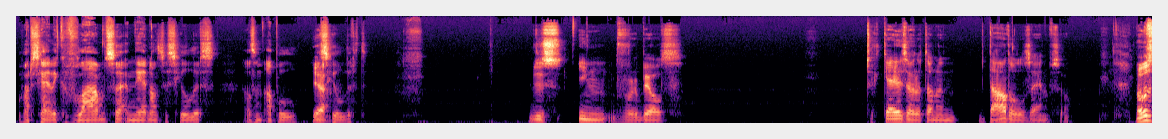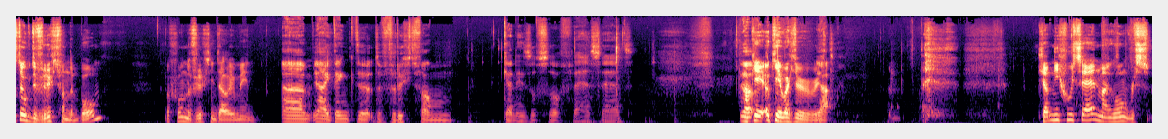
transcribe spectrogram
waarschijnlijk Vlaamse en Nederlandse schilders als een appel Ja. geschilderd. Dus in bijvoorbeeld Turkije zou dat dan een dadel zijn of zo. Maar was het ook de vrucht van de boom? Of gewoon de vrucht in het algemeen? Ehm, ja, ik denk de, de vrucht van kennis of zo, of wijsheid. Ja, Oké, oké, wacht even. wacht. Ja. Het gaat niet goed zijn, maar gewoon... vers-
